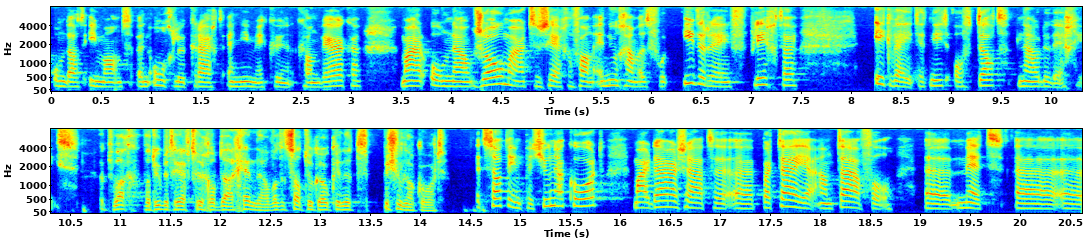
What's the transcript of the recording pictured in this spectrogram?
omdat iemand een ongeluk krijgt en niet meer kan werken. Maar om nou zomaar te zeggen van, en nu gaan we het voor iedereen verplichten. ik weet het niet of dat nou de weg is. Het wacht wat u betreft terug op de agenda, want het zat natuurlijk ook in het pensioenakkoord. Het zat in het pensioenakkoord, maar daar zaten uh, partijen aan tafel uh, met uh,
